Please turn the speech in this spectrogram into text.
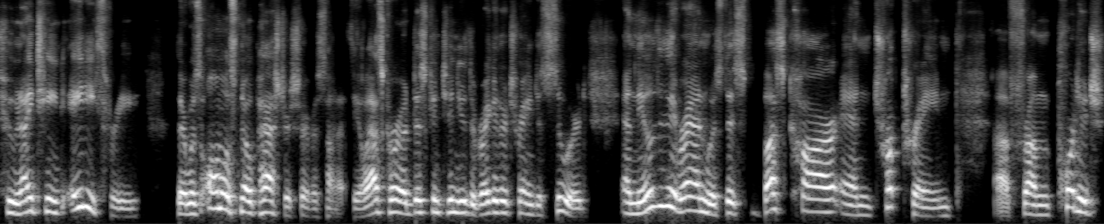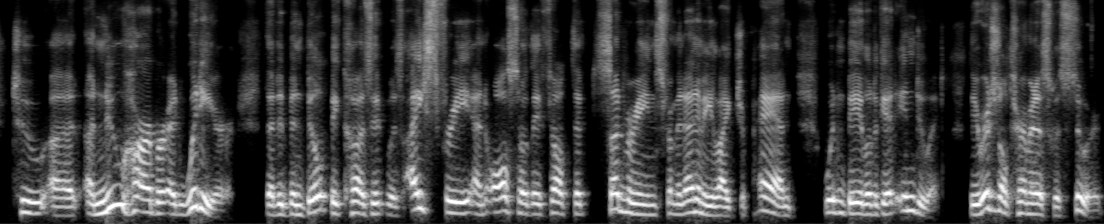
to 1983, there was almost no passenger service on it. The Alaska Railroad discontinued the regular train to Seward, and the only thing they ran was this bus car and truck train uh, from Portage to uh, a new harbor at Whittier that had been built because it was ice free, and also they felt that submarines from an enemy like Japan wouldn't be able to get into it. The original terminus was Seward.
